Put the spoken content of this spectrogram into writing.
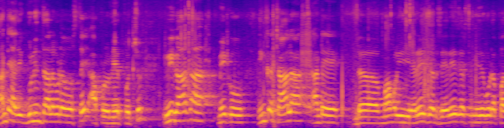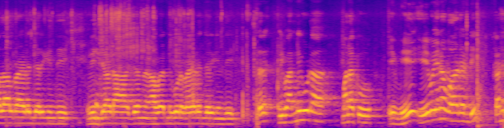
అంటే అది గుణింతాలు కూడా వస్తాయి అప్పుడు నేర్పొచ్చు. ఇవి కాక మీకు ఇంకా చాలా అంటే మామూలు ఈ ఎరేజర్స్ ఎరేజర్స్ మీద కూడా పదాలు రాయడం జరిగింది. ఇవి జడ జన్ అవన్నీ కూడా రాయడం జరిగింది. సరే ఇవన్నీ కూడా మనకు ఇవే ఏవైనా వాడండి. కానీ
